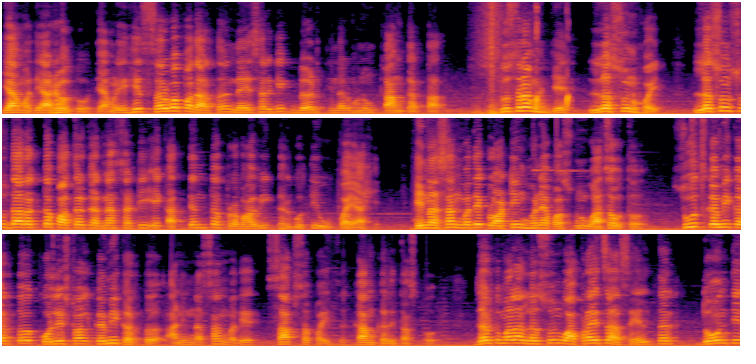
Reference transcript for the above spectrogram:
यामध्ये आढळतो. त्यामुळे हे सर्व पदार्थ नैसर्गिक ब्लड थिनर म्हणून काम करतात. दुसरं म्हणजे लसूण होय. लसूण सुद्धा रक्त पातळ करण्यासाठी एक अत्यंत प्रभावी घरगुती उपाय आहे. हे नसांमध्ये क्लॉटिंग होण्यापासून वाचवतं. सूज कमी करतं कोलेस्ट्रॉल कमी करतं आणि नसांमध्ये साफसफाईचं काम करीत असतो. जर तुम्हाला लसूण वापरायचं असेल तर दोन ते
